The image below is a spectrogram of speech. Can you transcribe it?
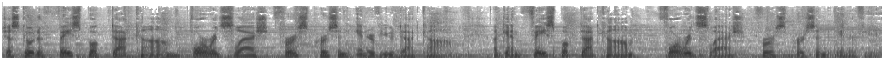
Just go to facebook.com forward slash firstpersoninterview.com. Again, facebook.com forward slash first person interview.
